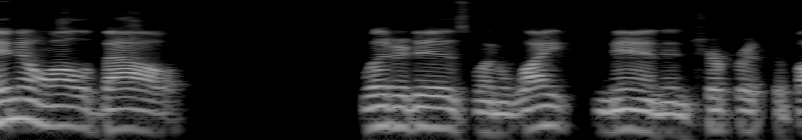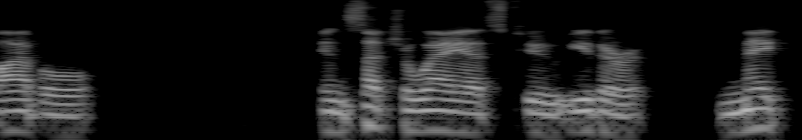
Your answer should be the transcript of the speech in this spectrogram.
they know all about what it is when white men interpret the Bible in such a way as to either make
